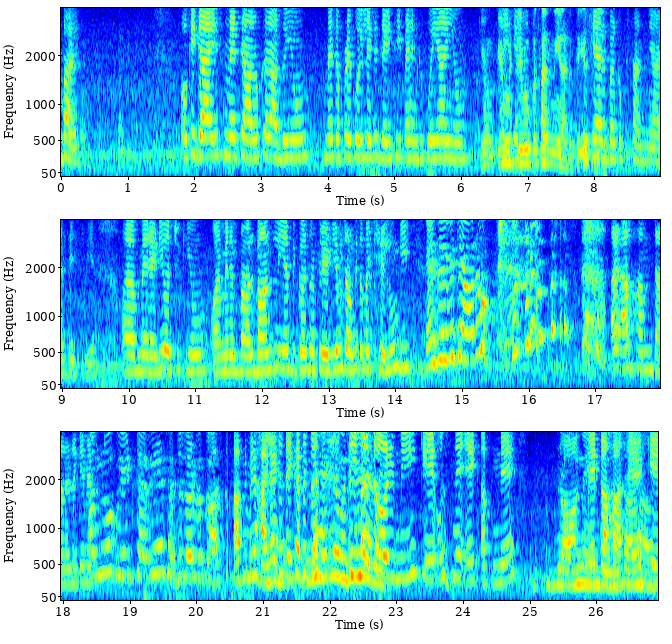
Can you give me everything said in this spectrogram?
बाय ओके गाइस मैं तैयार होकर आ गई हूँ। मैं कपड़े कोई लेकर गई थी पहन के कोई आई हूँ। क्योंकि। मुझे वो पसंद नहीं आ रहे थे क्योंकि इसलिए। एल्बर को पसंद नहीं आया था इसलिए। और अब मैं रेडी हो चुकी हूँ और मैंने बाल बाँध लिए हैं बिकॉज़ मैं प्लेडियम जाऊँगी तो मैं खेलूँगी। मैं भी तैयार हूँ। अब हम जाने लगे हम लोग वेट कर रहे हैं सजल और विकास का। आपने मेरा हाईलाइटर देखा बिकॉज़ सीमा टोल्ड मी कि उसने एक अपने ब्लॉग में कहा है हाँ। कि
